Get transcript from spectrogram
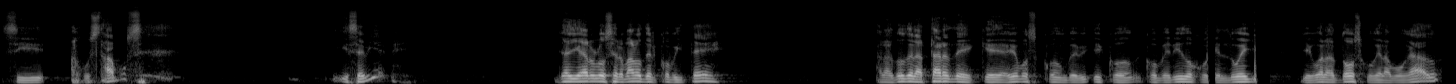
si ajustamos, y se viene. Ya llegaron los hermanos del comité a las 2 de la tarde que habíamos convenido con el dueño, llegó a las 2 con el abogado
